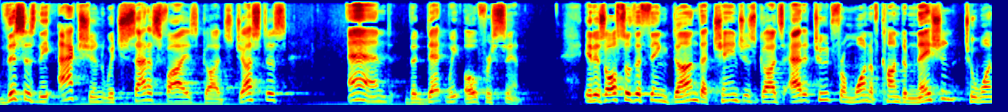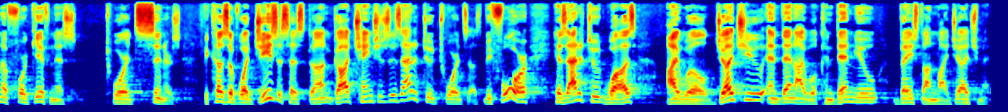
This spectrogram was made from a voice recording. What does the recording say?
this is the action which satisfies God's justice and the debt we owe for sin. It is also the thing done that changes God's attitude from one of condemnation to one of forgiveness towards sinners. Because of what Jesus has done, God changes His attitude towards us. Before, His attitude was, I will judge you and then I will condemn you based on my judgment.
